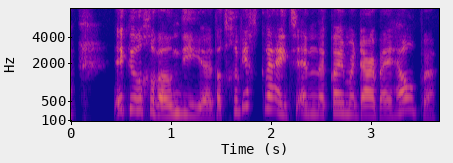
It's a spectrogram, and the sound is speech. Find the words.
ik wil gewoon die, dat gewicht kwijt. En kan je me daarbij helpen?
